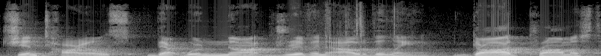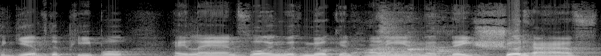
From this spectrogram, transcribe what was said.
Gentiles that were not driven out of the land. God promised to give the people a land flowing with milk and honey, and that they should have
